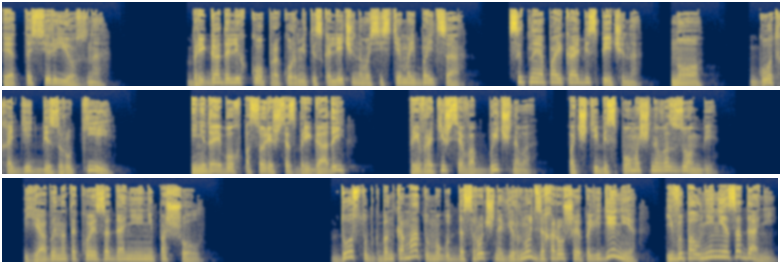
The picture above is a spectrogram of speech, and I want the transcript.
Это серьезно. Бригада легко прокормит искалеченного системой бойца. Сытная пайка обеспечена. Но год ходить без руки и, не дай бог, поссоришься с бригадой, превратишься в обычного, почти беспомощного зомби. Я бы на такое задание не пошел. Доступ к банкомату могут досрочно вернуть за хорошее поведение и выполнение заданий,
